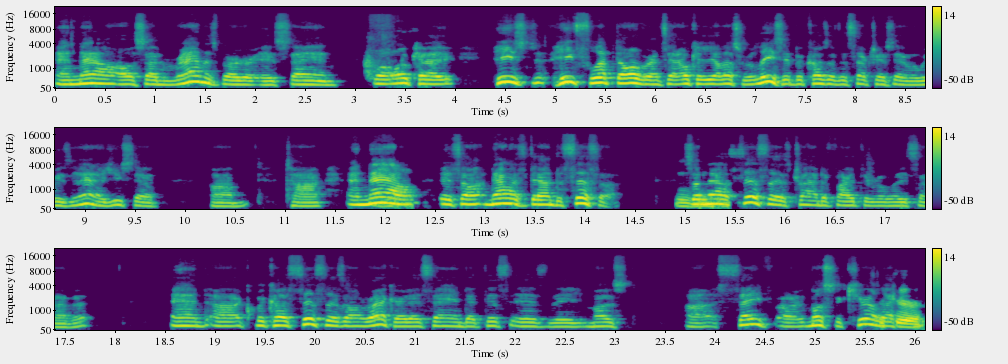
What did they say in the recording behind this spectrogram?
and now all of a sudden Raffensperger is saying, "Well, okay." He's he flipped over and said, "Okay, yeah, let's release it because of the Secretary of State of Louisiana, as you said, um, Todd." And now it's on. Now it's down to CISA. Mm-hmm. So now CISA is trying to fight the release of it. And uh, because CISA is on record as saying that this is the most uh, safe, uh, most secure, secure, election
